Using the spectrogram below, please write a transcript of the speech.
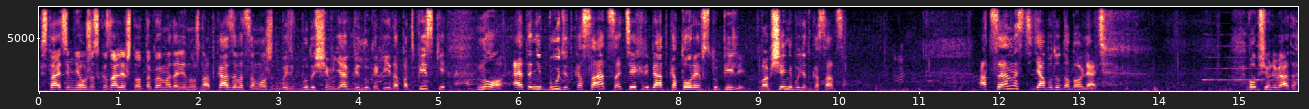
Кстати, мне уже сказали, что от такой модели нужно отказываться. Может быть, в будущем я введу какие-то подписки. Но это не будет касаться тех ребят, которые вступили. Вообще не будет касаться. А ценность я буду добавлять. В общем, ребята,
